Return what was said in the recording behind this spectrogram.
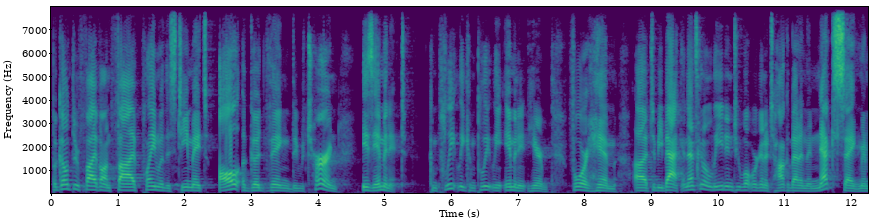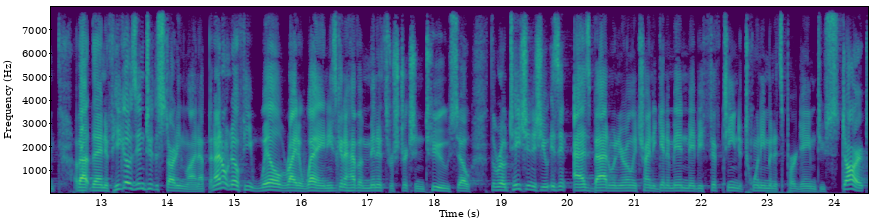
But going through five on five, playing with his teammates, all a good thing. The return is imminent completely, completely imminent here for him uh, to be back. And that's going to lead into what we're going to talk about in the next segment about then if he goes into the starting lineup, and I don't know if he will right away, and he's going to have a minutes restriction too. So the rotation issue isn't as bad when you're only trying to get him in maybe 15 to 20 minutes per game to start.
